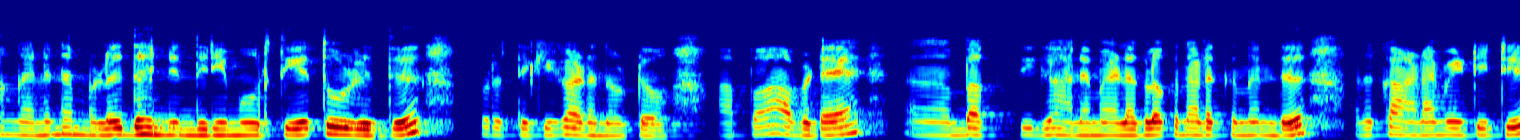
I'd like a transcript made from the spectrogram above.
അങ്ങനെ നമ്മൾ ധന്വന്തരി മൂർത്തിയെ തൊഴുത് പുറത്തേക്ക് കടന്നു കേട്ടോ അപ്പോൾ അവിടെ ഭക്തി ഗാനമേളകളൊക്കെ നടക്കുന്നുണ്ട്. അത് കാണാൻ വേണ്ടിയിട്ട്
